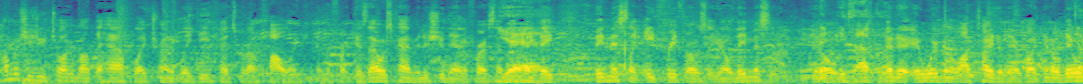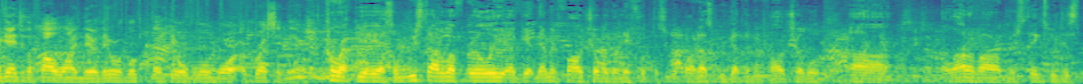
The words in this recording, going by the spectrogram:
How much did you talk about the half, like trying to play defense without fouling in the front? Because that was kind of an issue there in the first half. Yeah. they they missed like eight free throws. You know, they missed you know Exactly. and it, it would have been a lot tighter there. But you know, they were getting to the foul line there. They were looked like they were a little more aggressive there. Correct. Yeah, yeah. So we started off early, uh, getting them in foul trouble. Then they flipped the script on us. We got them in foul trouble. Uh, a lot of our mistakes were just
